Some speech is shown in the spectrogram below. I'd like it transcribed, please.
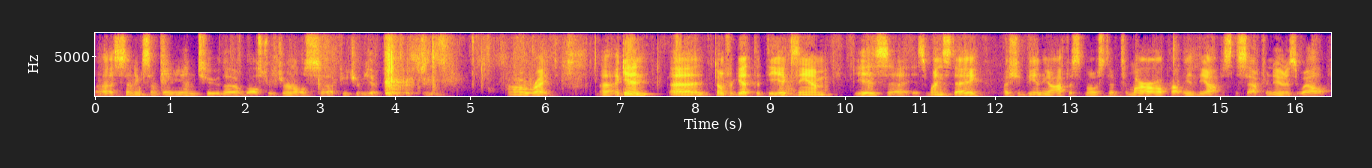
uh, sending something into the Wall Street Journal's uh, Future View. All right. Uh, again, uh, don't forget that the exam is uh, is Wednesday. I should be in the office most of tomorrow. Probably in the office this afternoon as well.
